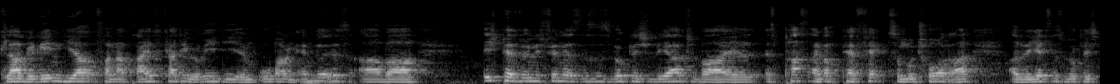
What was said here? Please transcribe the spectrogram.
Klar, wir reden hier von einer Preiskategorie, die im oberen Ende ist, aber ich persönlich finde, es ist es wirklich wert, weil es passt einfach perfekt zum Motorrad. Also jetzt ist wirklich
